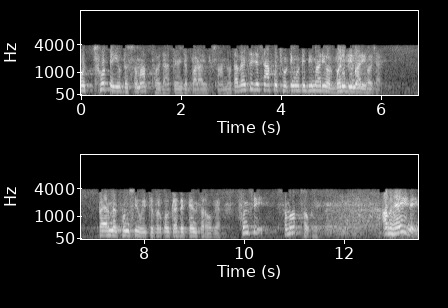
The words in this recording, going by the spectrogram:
वो छोटे युद्ध समाप्त हो जाते हैं जब बड़ा युद्ध सामने होता है। वैसे जैसे आपको छोटी मोटी बीमारी और बड़ी बीमारी हो जाए। पैर में फुंसी हुई थी फिर कोई कह दे, कैंसर हो गया। फुंसी समाप्त हो गए। अब है ही नहीं।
